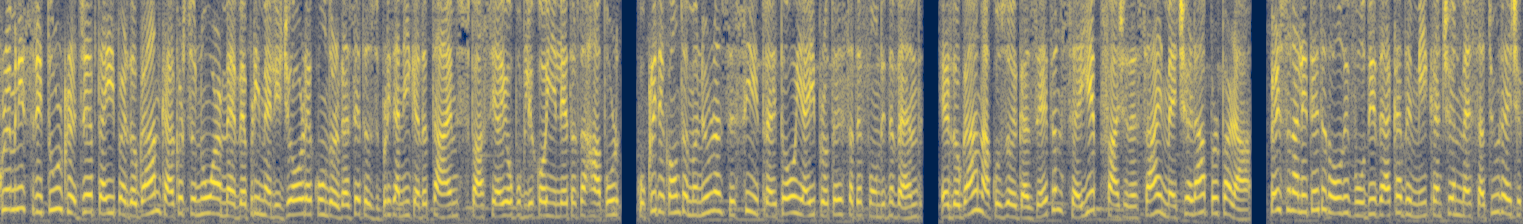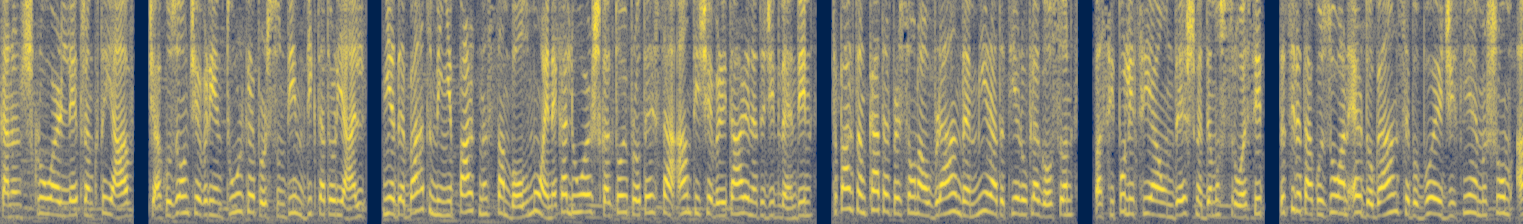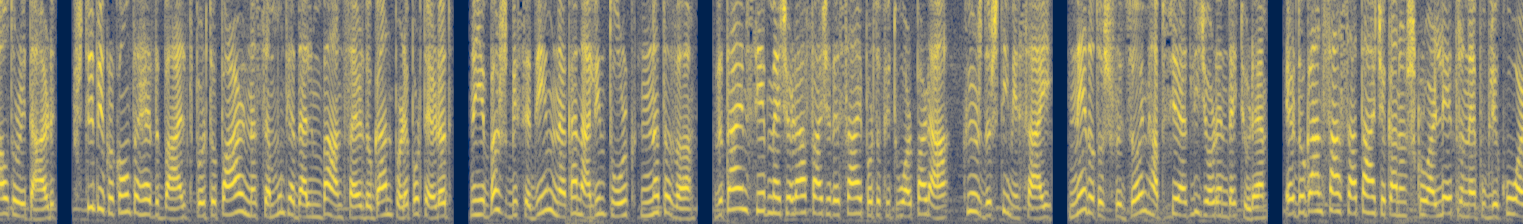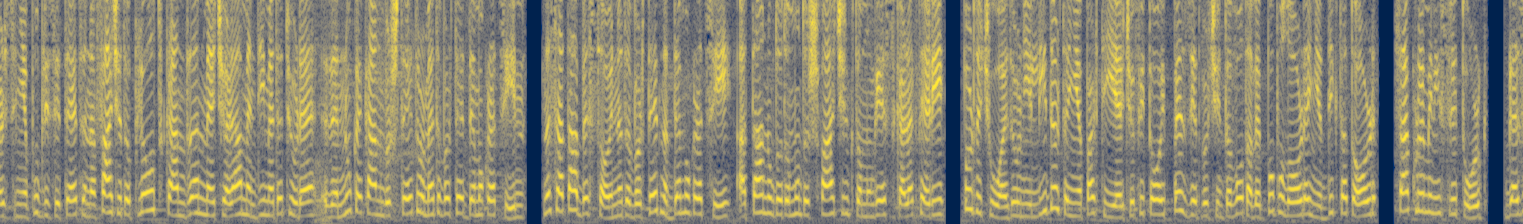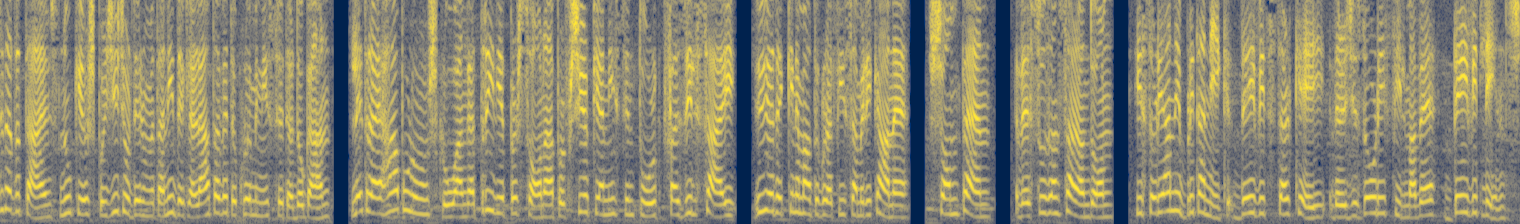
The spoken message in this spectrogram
Kryeministri turk Recep Tayyip Erdogan ka kërcënuar me veprime ligjore kundër gazetës britanike The Times, pasi ajo publikoi një letër të hapur ku kritikonte mënyrën se si i trajtoi ai protestat e fundit në vend. Erdogan akuzoi gazetën se i jep faqet e saj me qera për para. Personalitete Hollywoodi dhe akademikë kanë qenë mes atyre që kanë nënshkruar letrën këtë javë që akuzon qeverinë turke për sundim diktatorial. Një debat mbi një park në Stamboll muajin e kaluar shkaktoi protesta antiqeveritare në të gjithë vendin. Të paktën katër persona u vranë dhe mijëra të tjerë u plagosën, pasi policia u ndesh me demonstruesit, të cilët akuzuan Erdogan se po bëhej gjithnjë më shumë autoritar. Shtypi kërkon të hedhë baltë për të parë nëse mund t'ia dalë mbanë, tha Erdogan për reporterët. në një bashkëbisedim në kanalin turk NTV. The Times jep me qera faqet e saj për të fituar para, ky është dështimi i saj. Ne do të shfrytëzojmë hapësirat ligjore ndaj tyre. Erdogan tha se ata që kanë nënshkruar letrën e publikuar si një publicitet në faqe të plotë kanë dhënë me qera mendimet e tyre dhe nuk e kanë mbështetur me të vërtetë demokracinë. Nëse ata besojnë në të vërtetë në demokraci, ata nuk do të mund të shfaqin këtë mungesë karakteri për të quajtur një lider të një partie që fitoi pesëdhjetë për qind të votave popullore një diktator, tha kryeministri turk. Gazeta The Times nuk i është përgjigjur deri më tani deklaratave të kryeministrit Erdogan. Letra e hapur u nënshkrua nga tridhjetë persona, përfshirë pianistin turk Fazil Say, yjet e kinematografisë amerikane. Sean Penn dhe Susan Sarandon, historiani britanik David Starkey dhe regjizori i filmave David Lynch.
